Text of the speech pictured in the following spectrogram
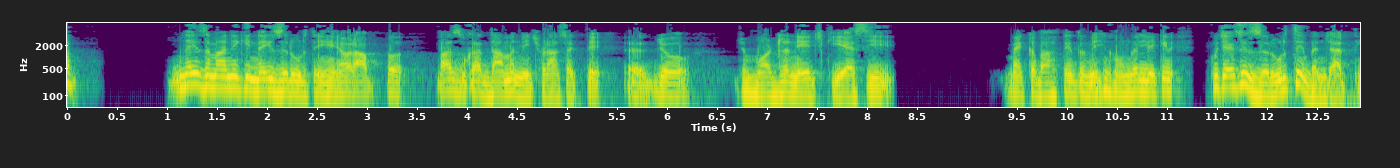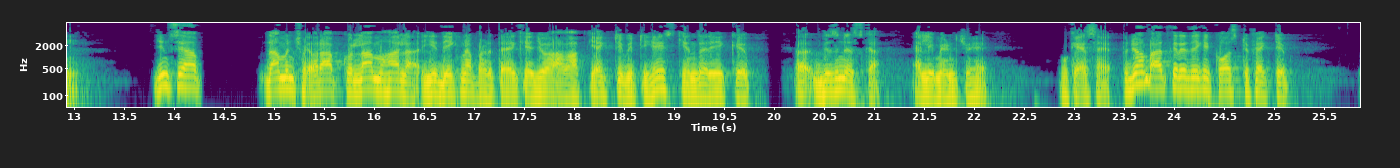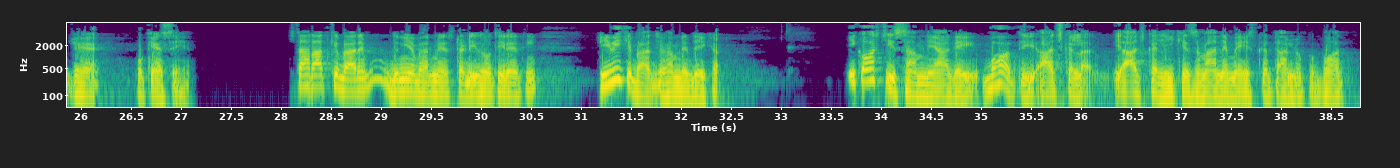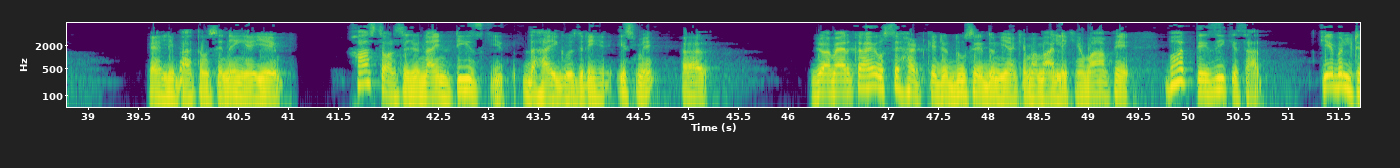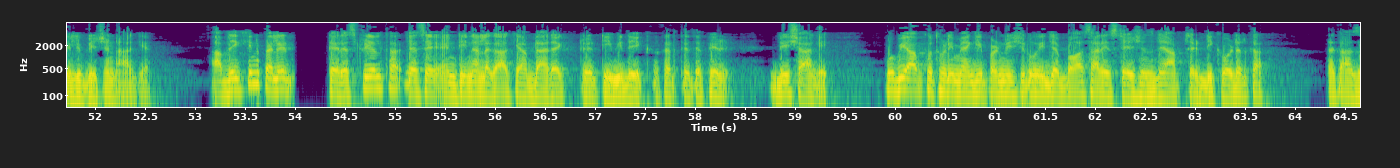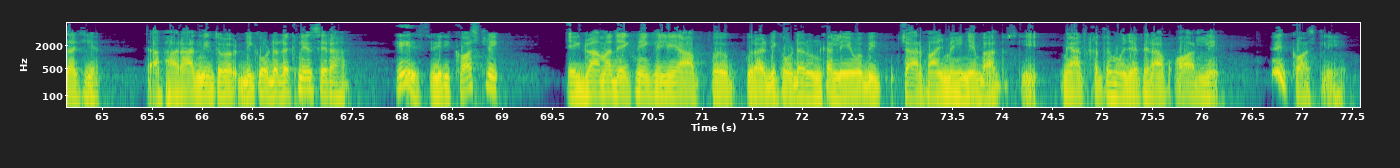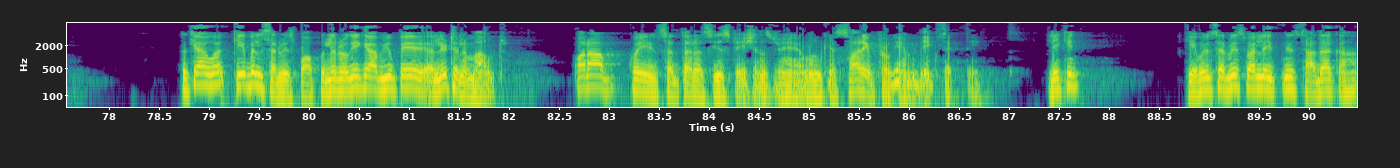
اب نئے زمانے کی نئی ضرورتیں ہیں اور آپ بعض کا دامن نہیں چھڑا سکتے جو جو ماڈرن ایج کی ایسی میں کباہتیں تو نہیں ہوں گا لیکن کچھ ایسی ضرورتیں بن جاتی ہیں جن سے آپ دامن چھوڑے اور آپ کو لامحالا یہ دیکھنا پڑتا ہے کہ جو آپ کی ایکٹیویٹی ہے اس کے اندر ایک بزنس کا ایلیمنٹ جو ہے وہ کیسا ہے تو جو ہم بات کر رہے تھے کہ کاسٹ افیکٹو جو ہے وہ کیسے ہے اشتہارات کے بارے میں دنیا بھر میں اسٹڈیز ہوتی رہتی ٹی وی کے بعد جب ہم نے دیکھا ایک اور چیز سامنے آ گئی بہت ہی آج کل آج کل ہی کے زمانے میں اس کا تعلق بہت پہلی باتوں سے نہیں ہے یہ خاص طور سے جو نائنٹیز کی دہائی گزری ہے اس میں جو امریکہ ہے اس سے ہٹ کے جو دوسری دنیا کے ممالک ہیں وہاں پہ بہت تیزی کے ساتھ کیبل ٹیلی ویژن آ گیا آپ دیکھیے نا پہلے ٹیرسٹریل تھا جیسے اینٹینا لگا کے آپ ڈائریکٹ ٹی وی دیکھ کرتے تھے پھر ڈش آ گئی وہ بھی آپ کو تھوڑی مہنگی پڑنی شروع ہوئی جب بہت سارے اسٹیشن نے آپ سے ڈیکوڈر کا تقاضا کیا آپ ہر آدمی تو ڈیکوڈر رکھنے سے رہا ویری کاسٹلی ایک ڈرامہ دیکھنے کے لیے آپ پورا ڈیکوڈر ان کا لیں وہ بھی چار پانچ مہینے بعد اس کی میعاد ختم ہو جائے پھر آپ اور لیں کاسٹلی ہے تو کیا ہوا کیبل سروس پاپولر ہو کہ آپ یو پے لٹل اماؤنٹ اور آپ کوئی ستر اسی اسٹیشن جو ہیں ان کے سارے پروگرام دیکھ سکتے ہیں لیکن کیبل سروس والے اتنے سادہ کہاں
